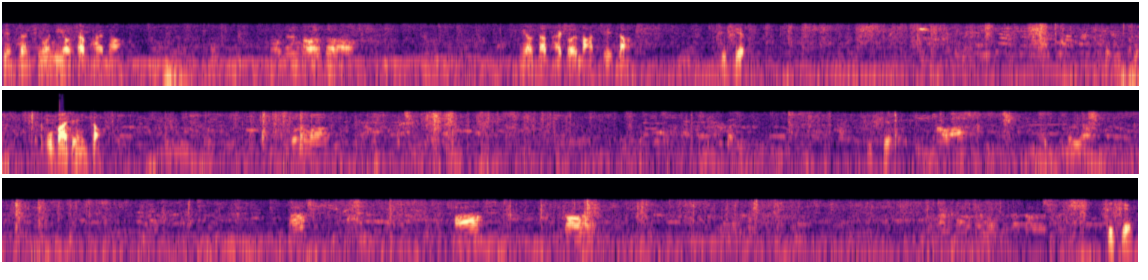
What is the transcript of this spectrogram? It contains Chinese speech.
先生，请问你有在排吗？我先倒垃圾哦。你有在排队吗？结账。谢谢。五百点一张。你说什么？谢谢。好啊。可以啊。啊？好。到了。谢谢。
